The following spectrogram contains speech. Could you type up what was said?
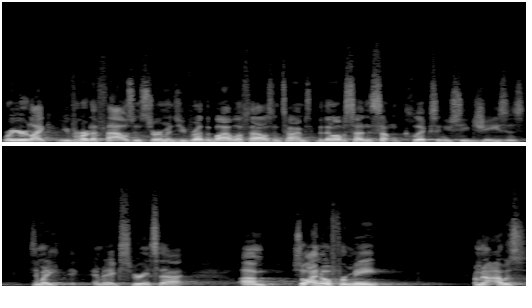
where you're like, you've heard a thousand sermons, you've read the Bible a thousand times, but then all of a sudden something clicks and you see Jesus? Has anybody, anybody experienced that? Um, so I know for me, I mean, I was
